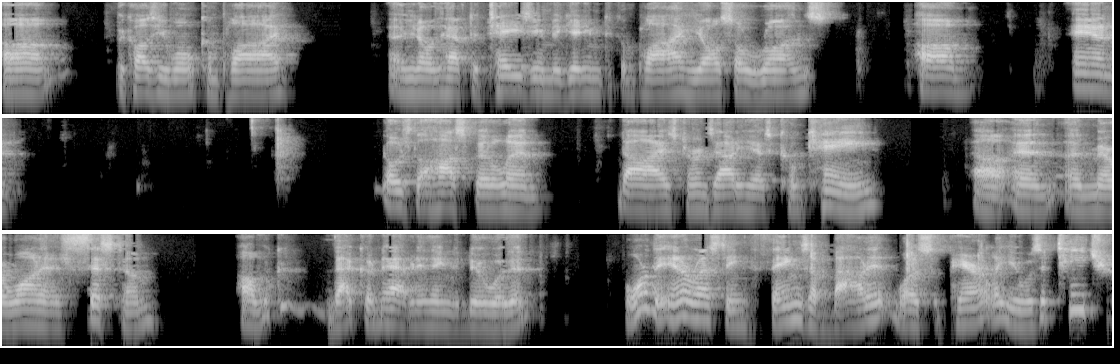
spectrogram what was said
uh, because he won't comply. You know, they have to tase him to get him to comply. He also runs um, and goes to the hospital and dies. Turns out he has cocaine uh, and, and marijuana in his system. Um, that couldn't have anything to do with it. One of the interesting things about it was apparently he was a teacher.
